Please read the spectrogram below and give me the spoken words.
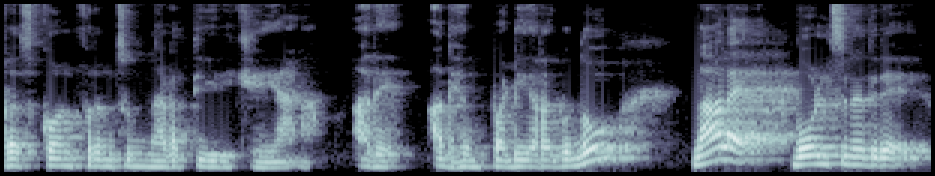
പ്രസ് കോൺഫറൻസും നടത്തിയിരിക്കുകയാണ്. അതെ അദ്ദേഹം പടിയിറങ്ങുന്നു. നാളെ ബോൾസിനെതിരെ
